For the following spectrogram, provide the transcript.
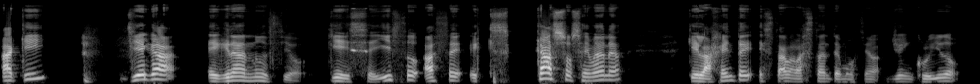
aquí llega el gran anuncio que se hizo hace escaso semanas que la gente estaba bastante emocionada, yo incluido,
